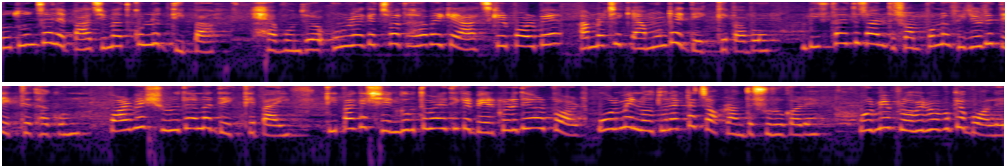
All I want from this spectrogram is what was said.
নতুন চালে বাজিমাত করল দীপা। হ্যাঁ বন্ধুরা, অনুরাগের ছ ধারাবাহিকের আজকের পর্বে আমরা ঠিক এমনটাই দেখতে পাবো। বিস্তারিত জানতে সম্পূর্ণ ভিডিওটি দেখতে থাকুন। পর্বের শুরুতে আমরা দেখতে পাই, দীপাকে সেনগুপ্ত বাড়ি থেকে বের করে দেওয়ার পর উর্মি নতুন একটা চক্রান্ত শুরু করে। উর্মি প্রবীরবাবুকে বলে,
